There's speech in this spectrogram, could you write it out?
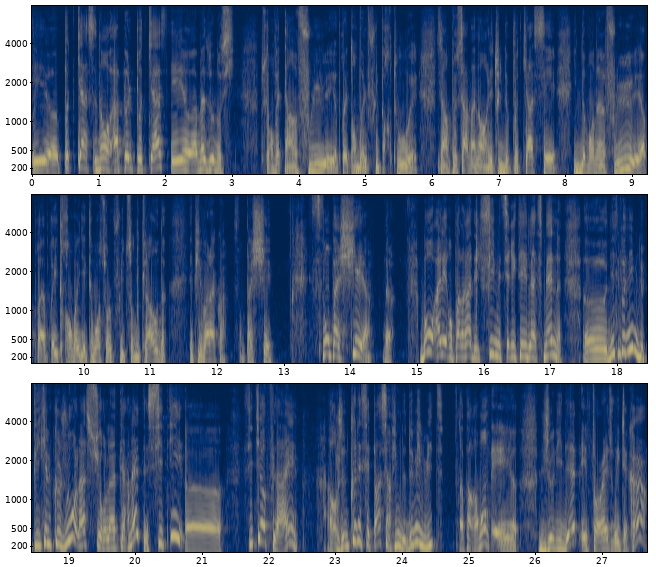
Et euh, podcast, non, Apple Podcast et euh, Amazon aussi. Parce qu'en fait, tu as un flux et après, tu envoies le flux partout. Et c'est un peu ça maintenant. Les trucs de podcast, c'est ils te demandent un flux et après, après, ils te renvoient directement sur le flux de SoundCloud. Et puis voilà quoi. Ils sont pas chier. Ils sont pas chier. Hein. Bon, allez, on parlera des films et séries de la semaine. Euh, disponibles depuis quelques jours là sur l'internet. City, City of Life. Alors, je ne connaissais pas, c'est un film de 2008, apparemment, mais euh, Johnny Depp et Forrest Whitaker,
